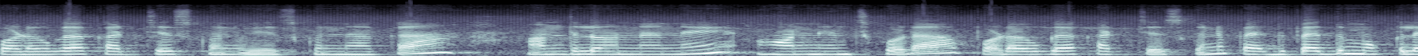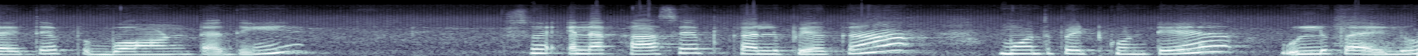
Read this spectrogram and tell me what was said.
పొడవుగా కట్ చేసుకొని వేసుకున్నాక అందులోనే ఆనియన్స్ కూడా పొడవుగా కట్ చేసుకొని పెద్ద పెద్ద ముక్కలు అయితే బాగుంటుంది. సో ఇలా కాసేపు కలిపాక మూత పెట్టుకుంటే ఉల్లిపాయలు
